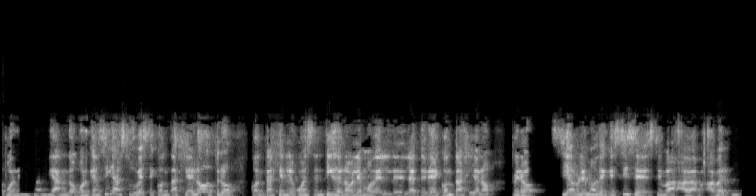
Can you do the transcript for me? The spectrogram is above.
puede ir cambiando, porque así a su vez se contagia el otro, contagia en el buen sentido, no hablemos de, la teoría del contagio, ¿no? Pero sí hablemos de que sí se, se va a, ver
